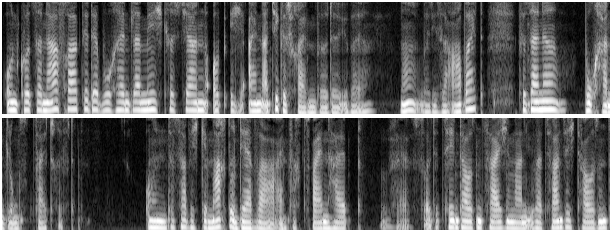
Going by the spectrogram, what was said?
Und kurz danach fragte der Buchhändler mich, Christian, ob ich einen Artikel schreiben würde über, ne, über diese Arbeit für seine Buchhandlungszeitschrift. Und das habe ich gemacht und der war einfach zweieinhalb, sollte 10.000 Zeichen waren, über 20.000.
